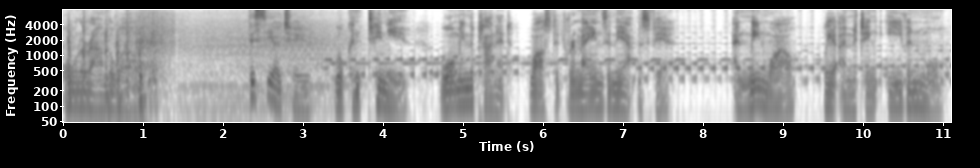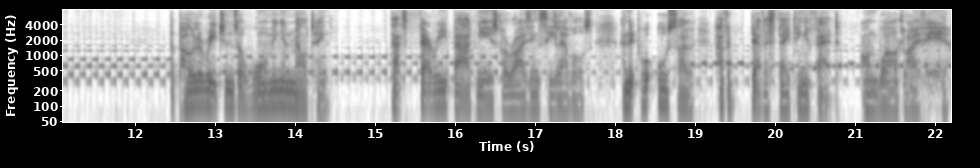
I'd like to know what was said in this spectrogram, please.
all around the world. This CO2 will continue warming the planet whilst it remains in the atmosphere, and meanwhile we are emitting even more. The polar regions are warming and melting, that's very bad news for rising sea levels, and it will also have a devastating effect on wildlife here.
